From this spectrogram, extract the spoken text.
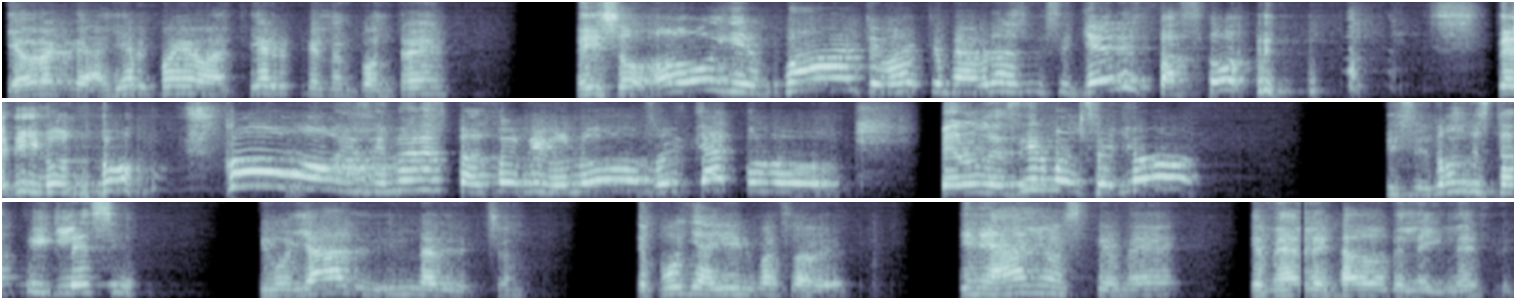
Y ahora que ayer fue a ayer que lo encontré, me hizo, oye, Juan, que va, que me abraza. Dice, ¿ya eres pastor? Le digo, no. ¿Cómo? Dice, no eres pastor. Le digo, no, soy diácono, pero le sirvo al Señor. Dice, ¿dónde está tu iglesia? Digo, ya le di la dirección. Te voy a ir, vas a ver. Tiene años que me, que me he alejado de la iglesia.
